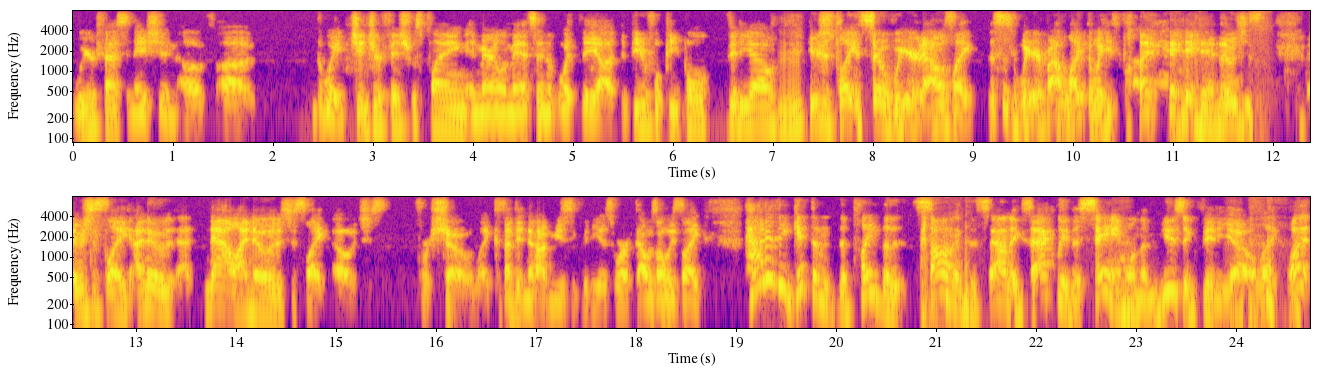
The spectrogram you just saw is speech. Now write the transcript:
weird fascination of uh the way Ginger Fish was playing in Marilyn Manson with the uh, the Beautiful People video. Mhm. He was just playing so weird. I was like, this is weird, but I like the way he's playing. and it was just, it was just like I know now I know it was just like oh, it's just for show, like because I didn't know how music videos worked. I was always like, how did they get them to play the song to sound exactly the same on the music video? Like what?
